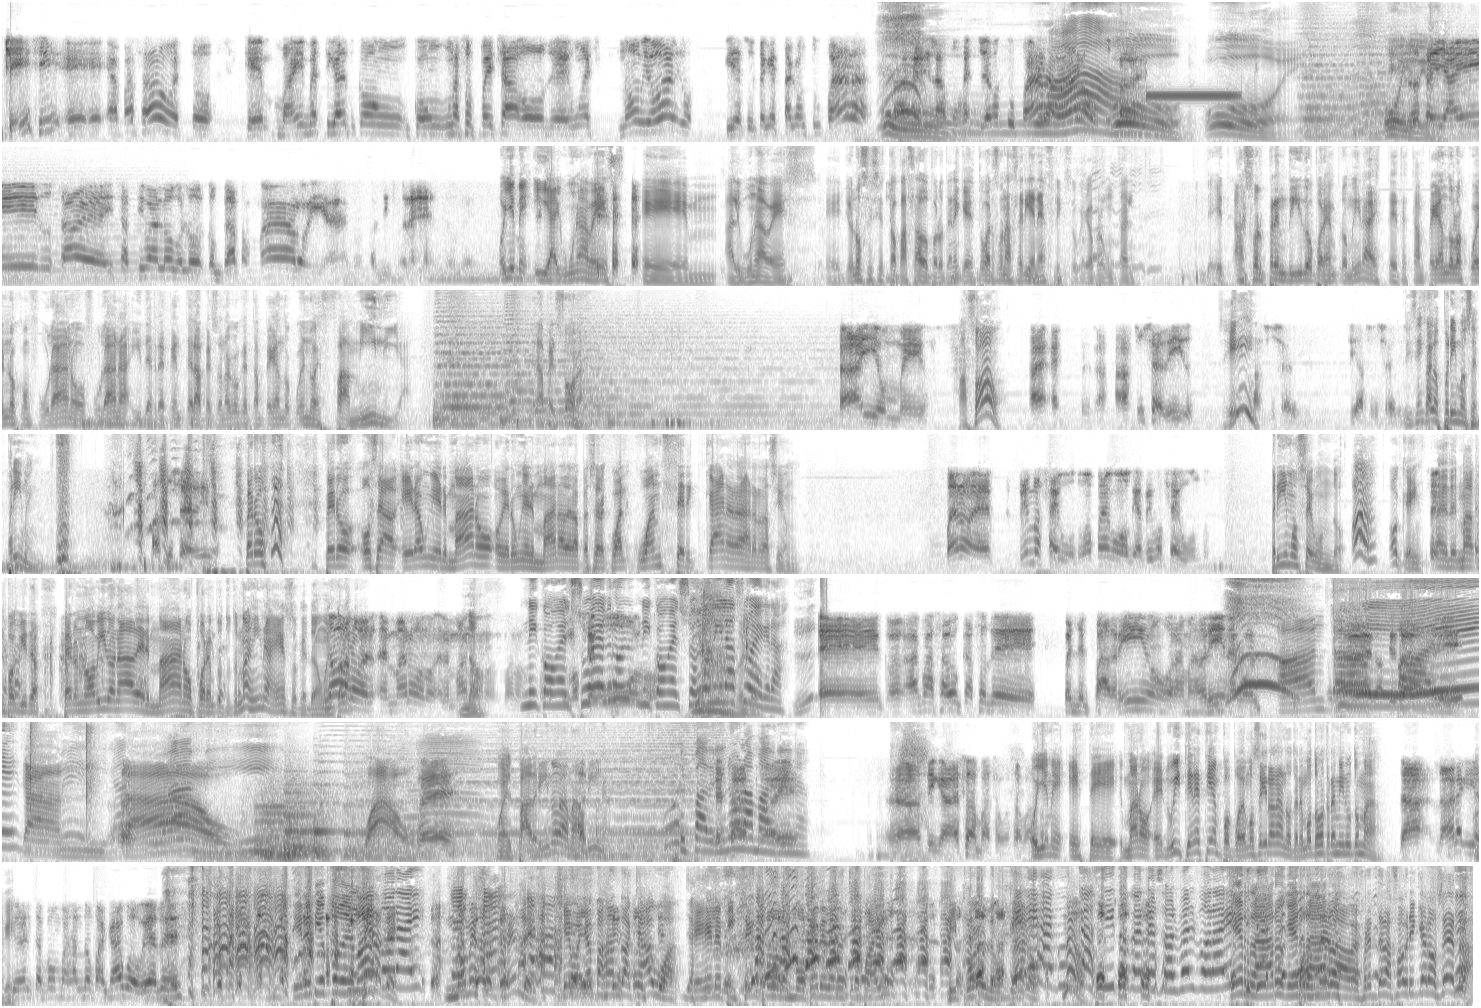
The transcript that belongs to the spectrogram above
Sí, sí, eh, eh, ha pasado esto, que va a investigar con, con una sospecha o de un ex novio o algo, y resulta que está con tu pana. Uh. La mujer tuya con tu pana. Wow. Uh, uy. Uy, Entonces uy. ya ahí, tú sabes, ahí se activan los, los, los gatos malos y ya, cosas diferentes. Óyeme, y alguna vez, eh, alguna vez, eh, yo no sé si esto ha pasado, pero tiene que, esto va a ser una serie de Netflix, lo que iba a preguntar. Eh, ¿Has sorprendido, por ejemplo, mira, este, te están pegando los cuernos con fulano o fulana y de repente la persona con que están pegando cuernos es familia de la persona? Ay, Dios mío. ¿Pasó? Ha, ha- ha sucedido, Sí. ha sucedido. Sí, ha sucedido. Dicen que los primos se exprimen. Ha sucedido. Pero, pero, o sea, ¿era un hermano o era una hermana de la persona? ¿Cuál, ¿Cuán cercana era la relación? Bueno, eh, primo segundo, vamos a poner como que primo segundo. Primo segundo. Ah, ok. Eh, un poquito. Pero no ha habido nada de hermanos, por ejemplo. ¿Tú te imaginas eso? Que de No, momento la- no, el- hermano, no, hermano, No. no. hermano. Ni con el suegro, segundo. ni con el suegro ni la suegra. Eh, ha pasado casos de pues, del padrino o la madrina. Con- Anda, a mí. Wow. Pues, Con el padrino de la madrina. El padrino o la madrina. Así que eso ha pasado, eso ha pasado. Óyeme, este, mano, eh, Luis, ¿tienes tiempo? ¿Podemos seguir hablando? Tenemos dos o tres minutos más. Da- dale que yo estoy en el tapón bajando para acá, pues voy a tener... Tiene tiempo de más. No me sorprende que vayas bajando a Cagua, que es el epicentro de los moteles de nuestro país. Mi pueblo, claro. ¿Tienes algún No. casito que resolver por ahí? Qué raro, qué ¿Dónde raro. va? ¿Frente a la fábrica de los Z?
